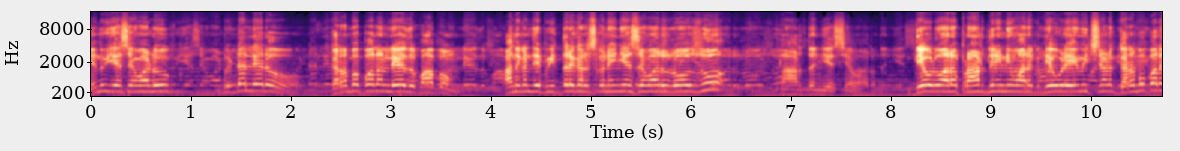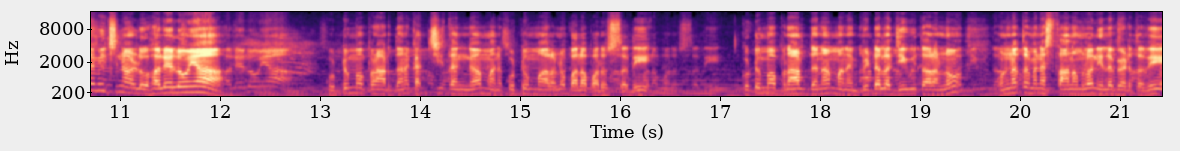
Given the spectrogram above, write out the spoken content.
ఎందుకు చేసేవాడు? బిడ్డలు లేరు. గర్భఫలం లేదు పాపం. అందుకని చెప్పి ఇద్దరు కలుసుకొని ఏం చేసేవారు? రోజు ప్రార్థన చేసేవారు. దేవుడు వారి ప్రార్థనని వారికి దేవుడు ఏమి ఇచ్చినాడు? గర్భఫలం ఇచ్చినాడు. హలే లోయా కుటుంబ ప్రార్థన ఖచ్చితంగా మన కుటుంబాలను బలపరుస్తుంది. కుటుంబ ప్రార్థన మన బిడ్డల జీవితాలను ఉన్నతమైన స్థానంలో నిలబెడుతుంది.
